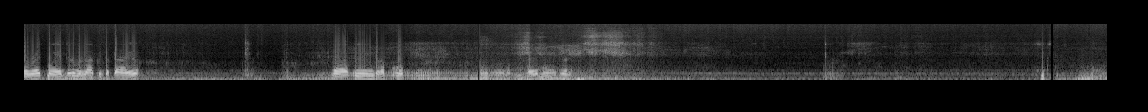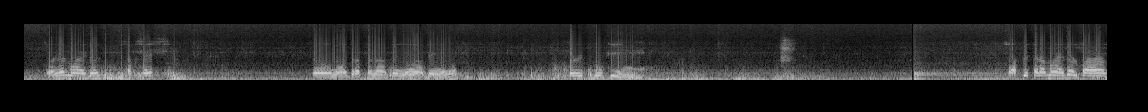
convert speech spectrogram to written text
Alright mga idol, malapit na tayo sa ating drop off. Malapit tayo mga idol. So ayan mga idol, success. So na-drop na natin yung ating ano, third booking. So, update na mga idol pag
